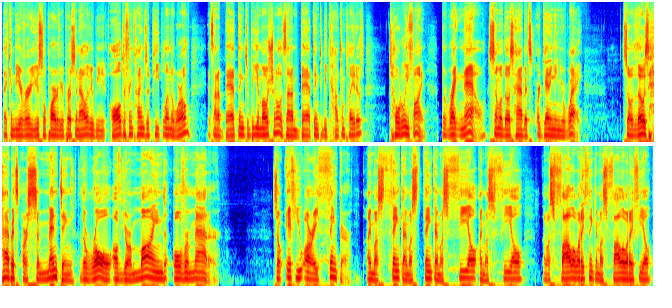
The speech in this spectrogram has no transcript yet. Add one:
That can be a very useful part of your personality. We need all different kinds of people in the world. It's not a bad thing to be emotional. It's not a bad thing to be contemplative. Totally fine. But right now, some of those habits are getting in your way. So those habits are cementing the role of your mind over matter. So if you are a thinker, I must think, I must think, I must feel, I must feel, I must follow what I think, I must follow what I feel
